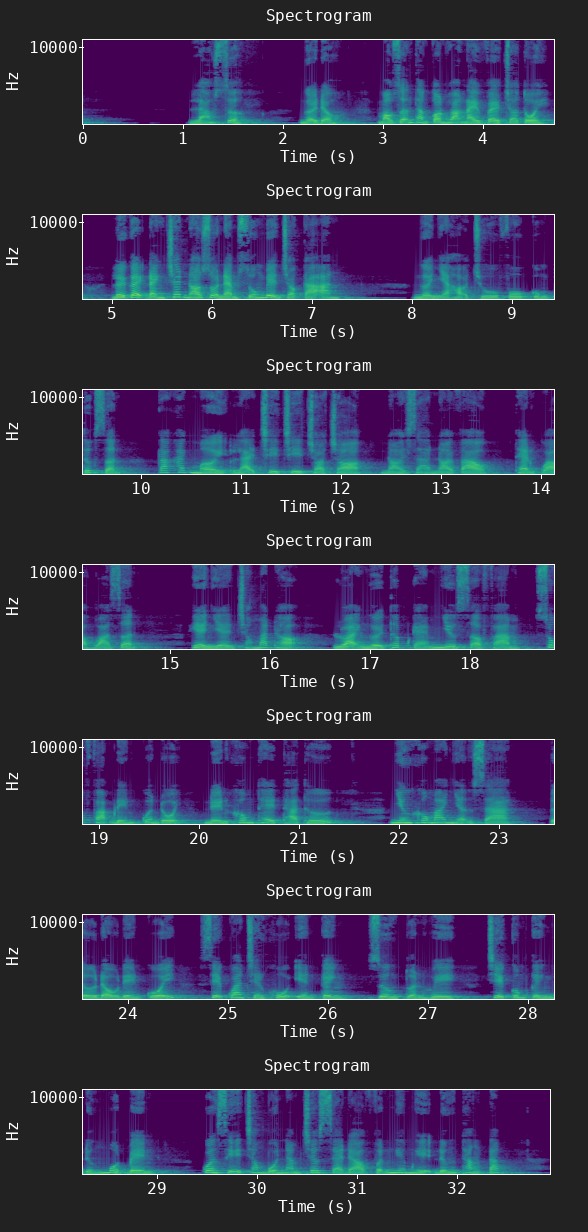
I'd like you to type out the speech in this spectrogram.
Láo xưởng, người đâu? Mau dẫn thằng con hoang này về cho tôi. Lấy gậy đánh chết nó rồi ném xuống biển cho cá ăn. Người nhà họ chú vô cùng tức giận. Các khách mời lại chỉ chỉ trò trò, nói ra nói vào, thẹn quá hóa giận. Hiển nhiên trong mắt họ, loại người thấp kém như sở phàm xúc phạm đến quân đội nên không thể tha thứ. Nhưng không ai nhận ra từ đầu đến cuối, sĩ quan chiến khu Yên Kinh, Dương Tuấn Huy chỉ cung kính đứng một bên. Quân sĩ trong bốn năm trước xe đó vẫn nghiêm nghị đứng thẳng tắp.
